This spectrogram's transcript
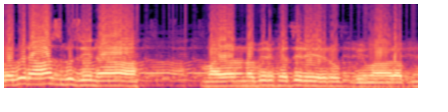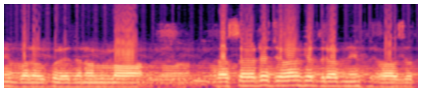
কবিরাজ বুঝি না। মায়ার নবীর খাতিরে রোগ বিমার আপনি ভালো করে দেন রাস্তাঘাটে যাওয়ার ক্ষেত্রে আপনি হেফাজত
